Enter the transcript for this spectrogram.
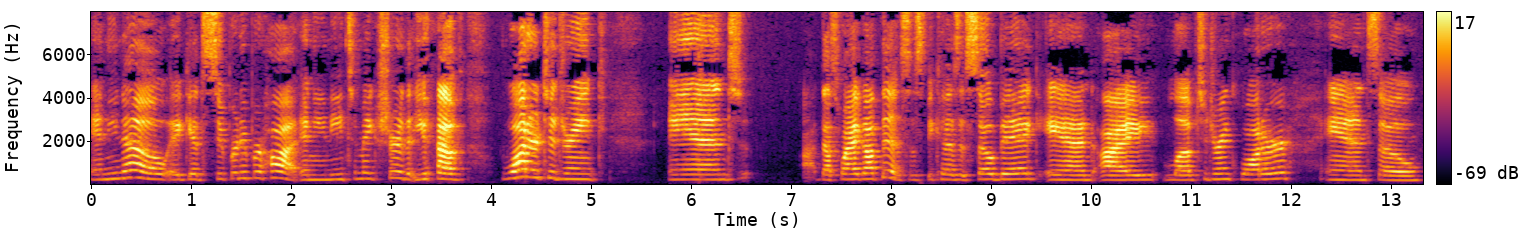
and you know it gets super duper hot and you need to make sure that you have water to drink and that's why I got this is because it's so big and I love to drink water and so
